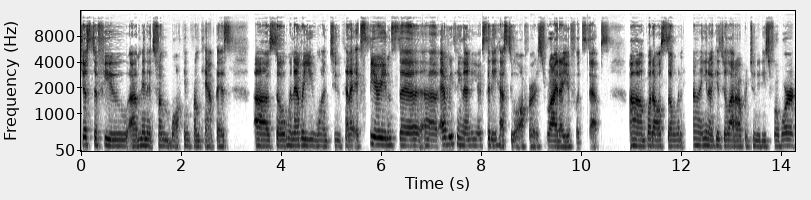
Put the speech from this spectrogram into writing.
just a few uh, minutes from walking from campus. Uh, so whenever you want to kind of experience the, uh, everything that New York City has to offer is right at your footsteps. Um, but also when uh, you know it gives you a lot of opportunities for work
